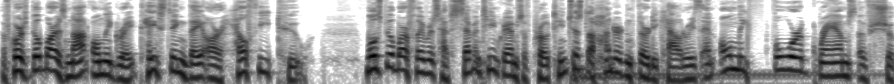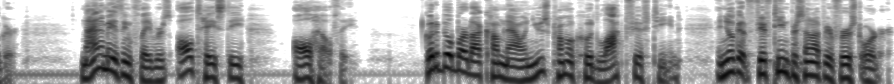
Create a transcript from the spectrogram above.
Of course, Built Bar is not only great tasting, they are healthy too. Most Built Bar flavors have 17 grams of protein, just 130 calories, and only 4 grams of sugar. Nine amazing flavors, all tasty, all healthy. Go to BuiltBar.com now and use promo code LOCKED15, and you'll get 15% off your first order.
